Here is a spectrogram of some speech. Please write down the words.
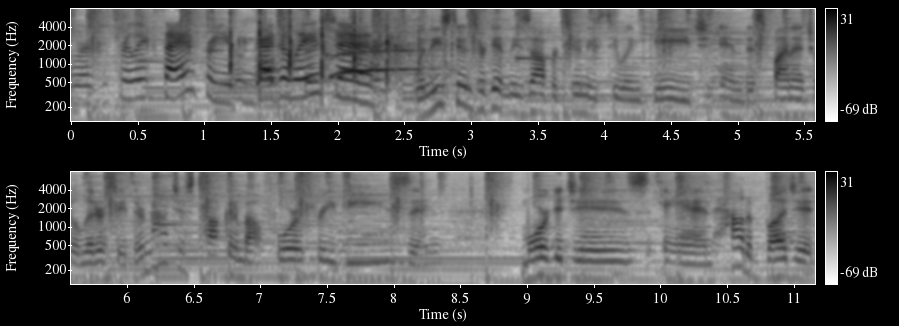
We're just really excited for you. Congratulations. When these students are getting these opportunities to engage in this financial literacy, they're not just talking about 403Bs and mortgages and how to budget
